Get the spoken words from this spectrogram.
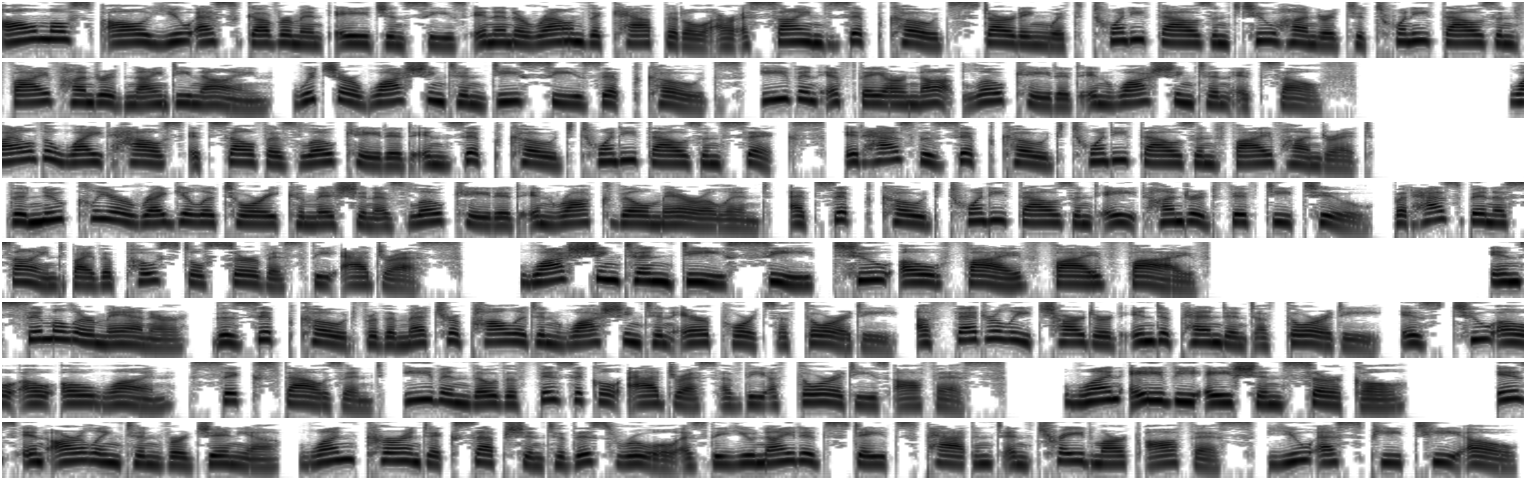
Almost all U.S. government agencies in and around the capital are assigned zip codes starting with 20,200 to 20,599, which are Washington, D.C. zip codes, even if they are not located in Washington itself. While the White House itself is located in zip code 20006, it has the zip code 20500. The Nuclear Regulatory Commission is located in Rockville, Maryland, at zip code 20852, but has been assigned by the Postal Service the address Washington, D.C. 20555. In similar manner, the zip code for the Metropolitan Washington Airports Authority, a federally chartered independent authority, is 20001-6000, even though the physical address of the authority's office, 1 Aviation Circle, is in Arlington, Virginia. One current exception to this rule is the United States Patent and Trademark Office USPTO,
